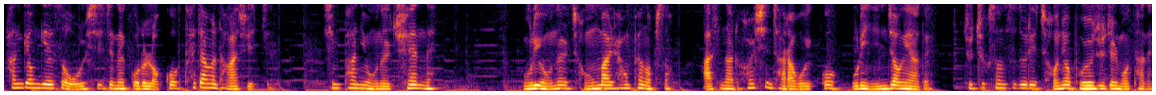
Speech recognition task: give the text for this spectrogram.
한 경기에서 올 시즌의 골을 넣고 퇴장을 당할 수 있지. 심판이 오늘 취했네. 우리 오늘 정말 형편없어. 아스날이 훨씬 잘하고 있고 우린 인정해야 돼. 주축 선수들이 전혀 보여주질 못하네.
